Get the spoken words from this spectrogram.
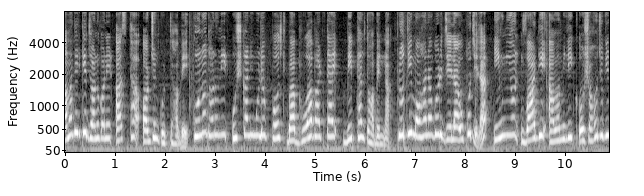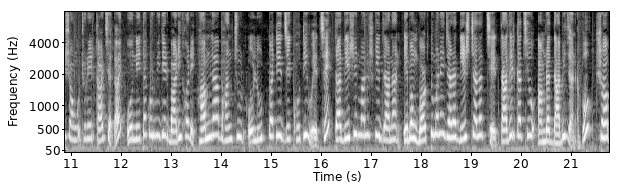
আমাদেরকে জনগণের আস্থা অর্জন করতে হবে। কোনো ধরনের উস্কানিমূলক পোস্ট বা ভুয়া বার্তায় বিভ্রান্ত হবেন না। প্রতি মহানগর জেলা উপজেলা, ইউনিয়ন, ওয়ার্ডে আওয়ামী লীগ ও সহযোগী সংগঠনের কার্যালয় ও নেতাকর্মীদের বাড়িঘরে হামলা, ভাঙচুর ও লুটপাটে যে ক্ষতি হয়েছে, তা দেশের মানুষকে জানান এবং বর্তমানে যারা দেশ চালাচ্ছে, তাদের কাছেও আমরা দাবি জানাব, সব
